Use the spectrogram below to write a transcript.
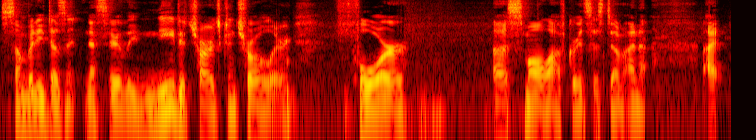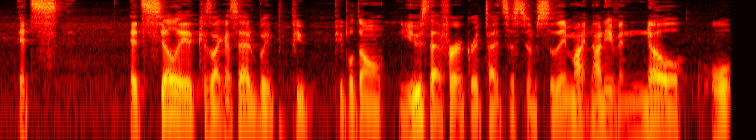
somebody doesn't necessarily need a charge controller for a small off-grid system. And I, it's it's silly because like i said we, pe- people don't use that for a grid tied system so they might not even know w-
